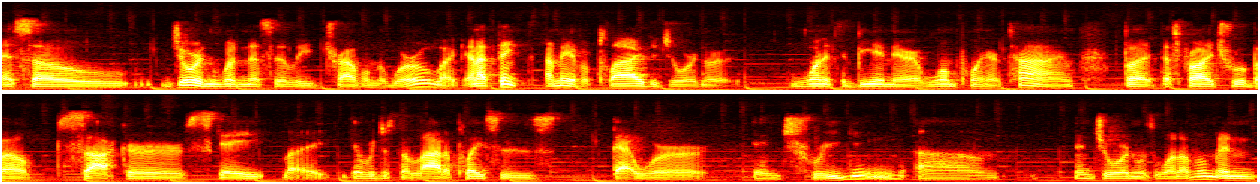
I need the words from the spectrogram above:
and so Jordan wouldn't necessarily travel the world. Like, and I think I may have applied to Jordan or wanted to be in there at one point in time, but that's probably true about soccer, skate. Like, there were just a lot of places that were intriguing, um, and Jordan was one of them. And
